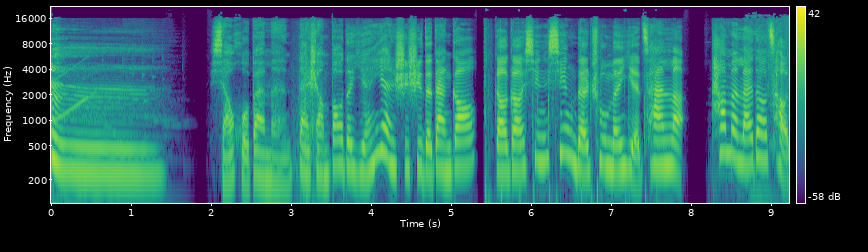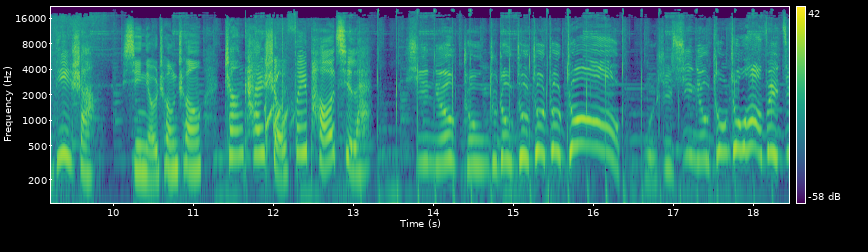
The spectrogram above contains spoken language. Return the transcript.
嗯，小伙伴们带上包的严严实实的蛋糕，高高兴兴地出门野餐了。他们来到草地上，犀牛冲冲张开手飞跑起来。犀牛冲冲冲冲冲冲冲！我是犀牛冲冲号飞机。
